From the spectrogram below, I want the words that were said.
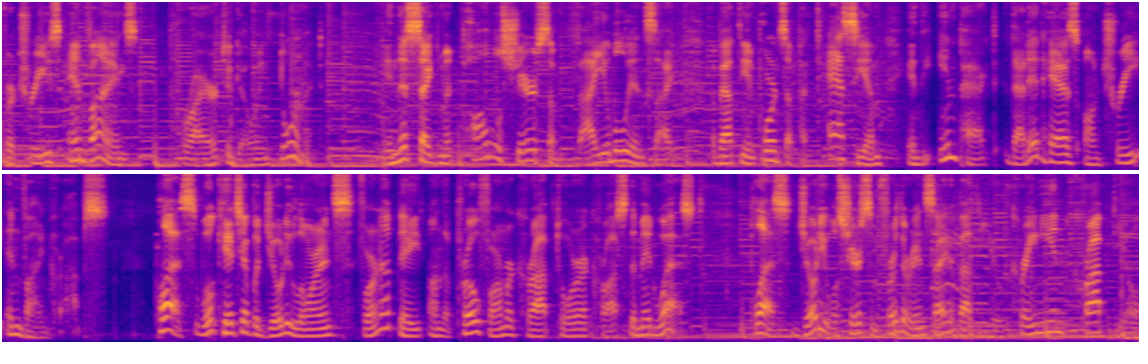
for trees and vines prior to going dormant. In this segment, Paul will share some valuable insight about the importance of potassium and the impact that it has on tree and vine crops. Plus, we'll catch up with Jody Lawrence for an update on the Pro Farmer Crop Tour across the Midwest. Plus, Jody will share some further insight about the Ukrainian crop deal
